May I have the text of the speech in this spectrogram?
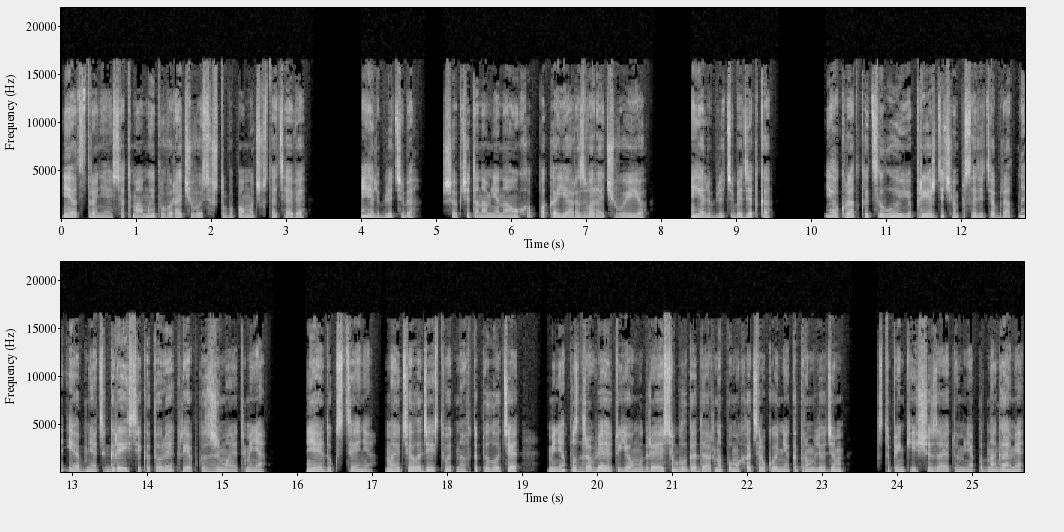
Я отстраняюсь от мамы и поворачиваюсь, чтобы помочь встать Аве. «Я люблю тебя», — шепчет она мне на ухо, пока я разворачиваю ее. «Я люблю тебя, детка». Я украдкой целую ее, прежде чем посадить обратно и обнять Грейси, которая крепко сжимает меня. Я иду к сцене, мое тело действует на автопилоте. Меня поздравляют, и я умудряюсь благодарно помахать рукой некоторым людям. Ступеньки исчезают у меня под ногами,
